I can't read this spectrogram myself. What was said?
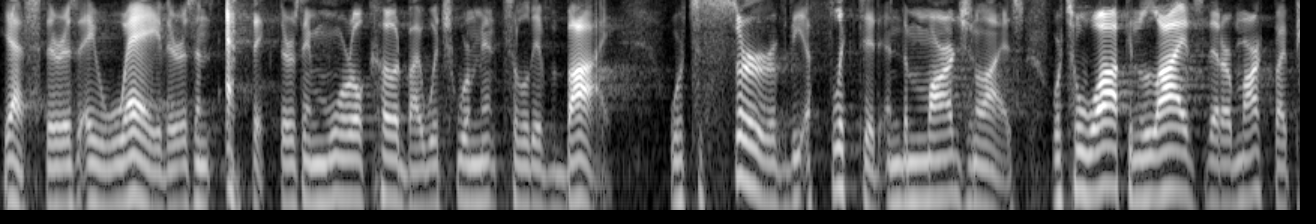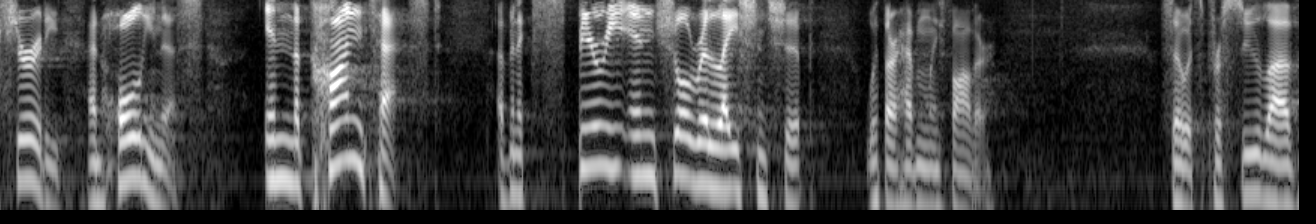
yes, there is a way, there is an ethic, there's a moral code by which we're meant to live by. We're to serve the afflicted and the marginalized. We're to walk in lives that are marked by purity and holiness in the context of an experiential relationship with our Heavenly Father. So it's pursue love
